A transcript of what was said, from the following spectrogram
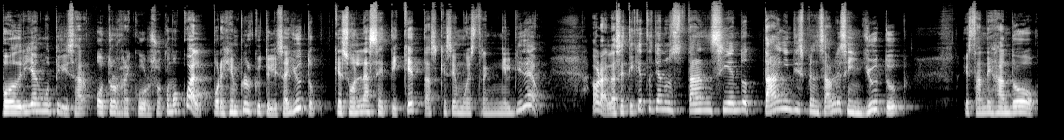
Podrían utilizar otro recurso como cuál, por ejemplo el que utiliza YouTube, que son las etiquetas que se muestran en el video. Ahora, las etiquetas ya no están siendo tan indispensables en YouTube están dejando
